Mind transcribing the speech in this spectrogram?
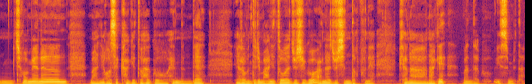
음, 처음에는 많이 어색하기도 하고 했는데 여러분들이 많이 도와주시고 안아주신 덕분에 편안하게 만나고 있습니다.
